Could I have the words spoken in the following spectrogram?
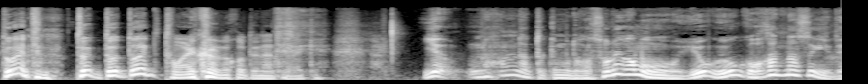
どうやって、ど、ど、どうやって泊まり来るのことになってんだっけいや、なんだったっけもう、だからそれがもう、よく、よくわかんなすぎて、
